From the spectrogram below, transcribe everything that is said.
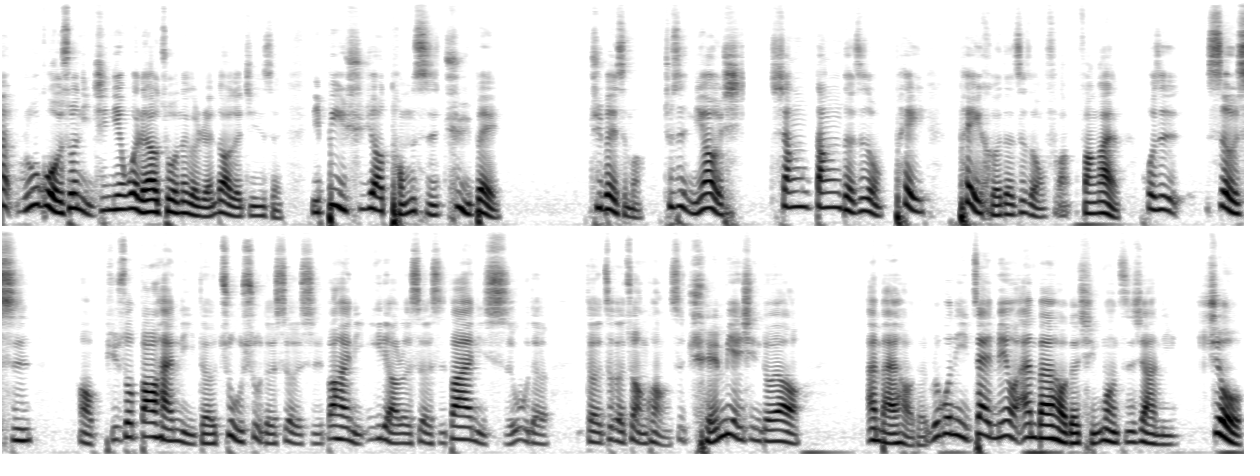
那如果说你今天为了要做那个人道的精神，你必须要同时具备具备什么？就是你要有。相当的这种配配合的这种方方案，或是设施，哦，比如说包含你的住宿的设施，包含你医疗的设施，包含你食物的的这个状况，是全面性都要安排好的。如果你在没有安排好的情况之下，你就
